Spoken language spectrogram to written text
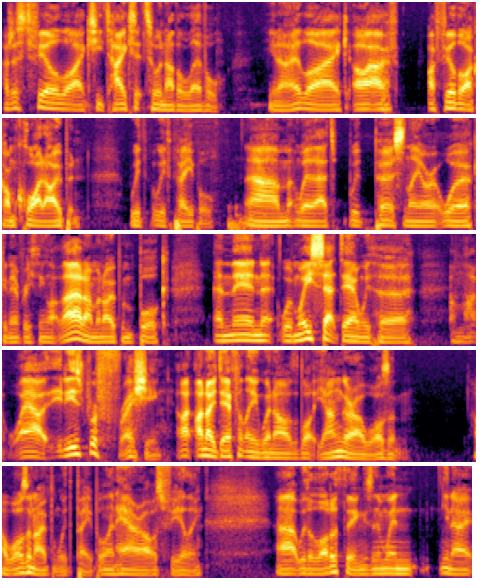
I just feel like she takes it to another level. You know, like I, I feel like I'm quite open with with people, um, whether that's with personally or at work and everything like that. I'm an open book. And then when we sat down with her, I'm like, wow, it is refreshing. I, I know definitely when I was a lot younger, I wasn't. I wasn't open with people and how I was feeling uh, with a lot of things. And when you know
